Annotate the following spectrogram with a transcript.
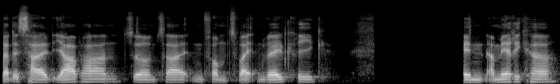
Das ist halt Japan zur Zeiten vom Zweiten Weltkrieg in Amerika,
